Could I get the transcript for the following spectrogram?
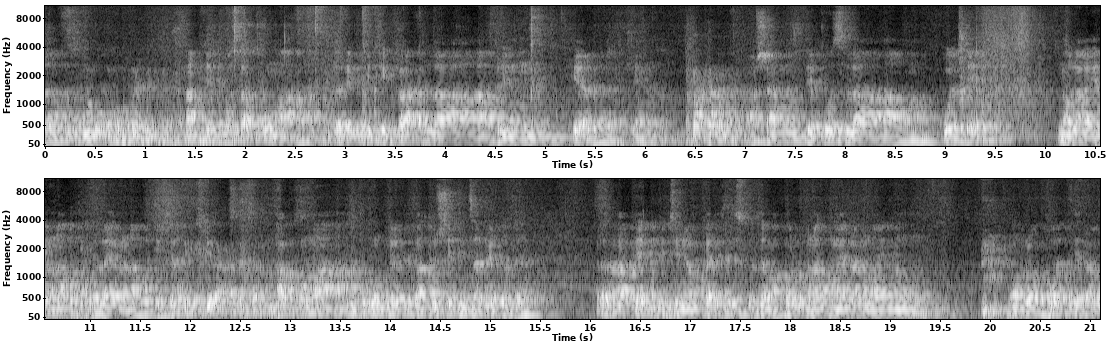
Da. Am depus acum rectificat la prin Herder, prin, Așa. așa am depus la Culte, nu, la aeronautică, la aeronautică. Expirație. Acum, după cum cred că atunci ședința trecută, uh, avem pe cineva care să discutăm acolo, până acum era numai un, un robot, erau...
